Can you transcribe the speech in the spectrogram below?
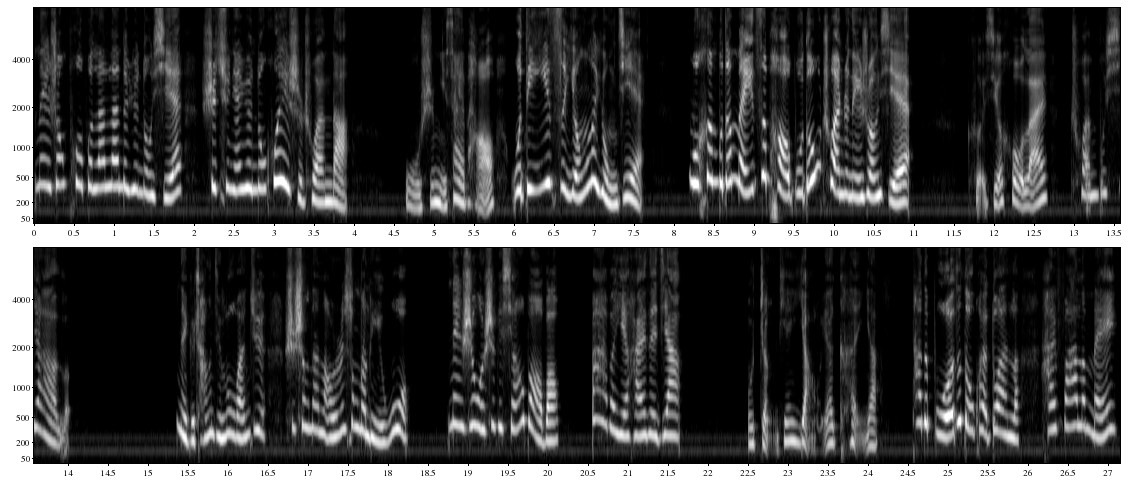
那双破破烂烂的运动鞋是去年运动会时穿的。五十米赛跑，我第一次赢了永介。我恨不得每一次跑步都穿着那双鞋，可惜后来穿不下了。那个长颈鹿玩具是圣诞老人送的礼物。那时我是个小宝宝，爸爸也还在家。我整天咬呀啃呀，它的脖子都快断了，还发了霉。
